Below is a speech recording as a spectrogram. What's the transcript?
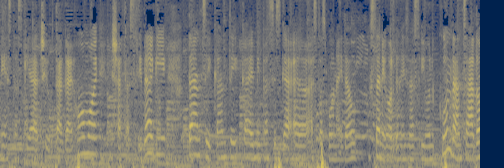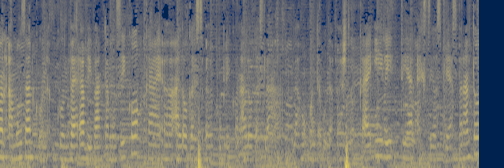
ni estas kiel ĉiutagaj homoj, ni ŝatas ridegi, danci, kanti, kaj mi pensis, ke uh, estas bona ideo se ni organizas iun kundancadon amuzan kun, kun vera vivanta muziko kaj eh, uh, allogas uh, eh, publikon allogas la, la homon de Budapeŝto kaj ili tiel ekscios pri Esperanto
